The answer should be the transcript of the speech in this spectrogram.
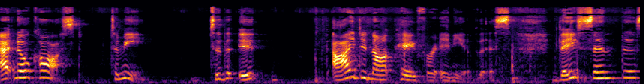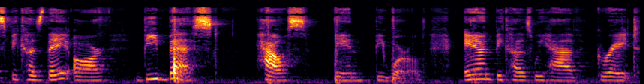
at no cost to me. To the it I did not pay for any of this. They sent this because they are the best house in the world and because we have great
